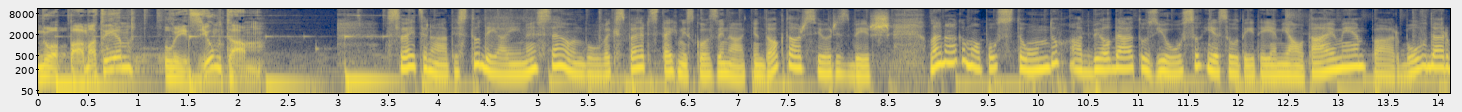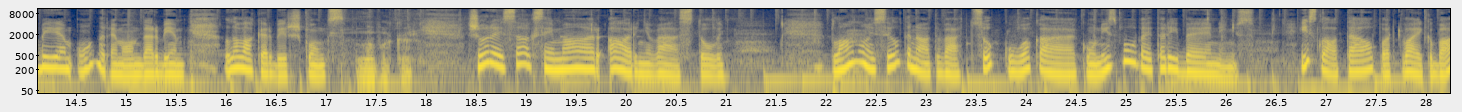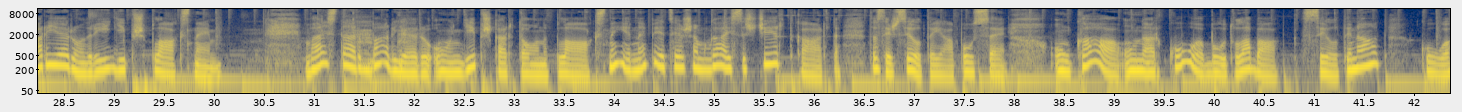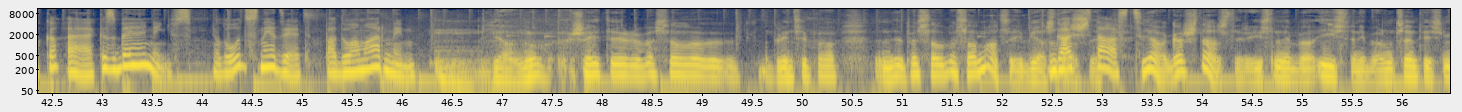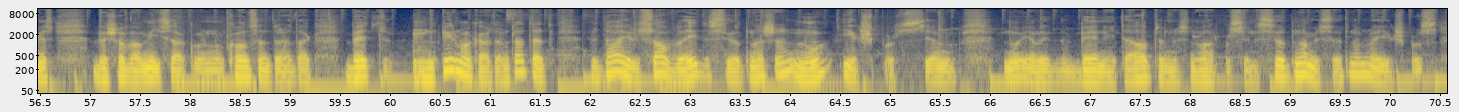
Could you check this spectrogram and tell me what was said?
No pamatiem līdz jumtam. Sveicināti studijā Inese un būveksperts, tehnisko zinātņu doktors Juris Biršs, lai nākamo pusstundu atbildētu uz jūsu iesūtītajiem jautājumiem par būvdarbiem un remontdarbiem. Labvakar, Birškungs! Labvakar! Šoreiz sāksim ar ārņa vēstuli. Plānoju siltināt vecu koku ēku un izbūvēt arī bēniņus. Izklāt telpu ar tvaika barjeru un rīģipšu plāksnēm. Vai starp barjeru un ģipškartona plāksni ir nepieciešama gaisa šķirtkārta, tas ir siltajā pusē, un kā un ar ko būtu labāk siltināt koka ēkas bēniņus? Lūdzu, sniedziet padomu Arnim. Mm, jā, nu, šeit ir vesela, principā, vesela, vesela mācība. Jāstāst. Garš stāsts. Jā, garš stāsts ir īstenībā. īstenībā nu, centīsimies bez šaubām īsāk un koncentrētāk. Bet pirmkārt, tātad, tā ir sava veida siltināšana no iekšpuses. Ja, nu, nu, ja ir bērnīte telpa, tad mēs no ārpuses siltinām, mēs siltinām no iekšpuses.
